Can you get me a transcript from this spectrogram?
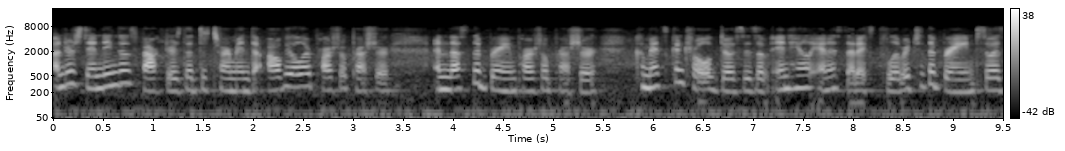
Understanding those factors that determine the alveolar partial pressure and thus the brain partial pressure commits control of doses of inhaled anesthetics delivered to the brain so as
